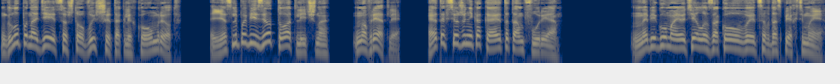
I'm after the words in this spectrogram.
Глупо надеяться, что Высший так легко умрет. Если повезет, то отлично, но вряд ли. Это все же не какая-то там фурия. На бегу мое тело заковывается в доспех тьмы,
